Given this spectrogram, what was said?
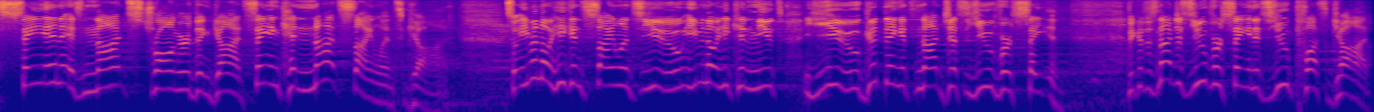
Satan is not stronger than God. Satan cannot silence God. So even though he can silence you, even though he can mute you, good thing it's not just you versus Satan. Because it's not just you versus Satan, it's you plus God.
